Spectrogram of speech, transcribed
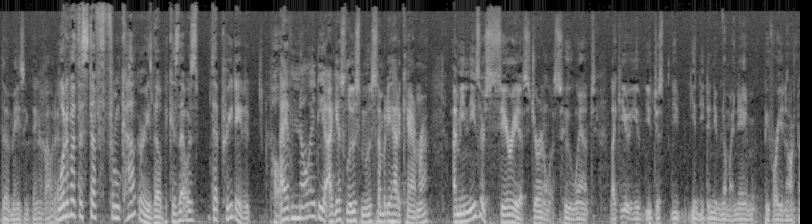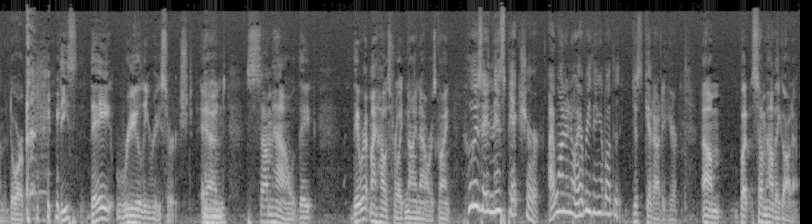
the amazing thing about it. What about the stuff from Calgary though? Because that was that predated Paul. I have no idea. I guess Loose Moose, somebody had a camera. I mean, these are serious journalists who went like you. You, you just you, you didn't even know my name before you knocked on the door. But these they really researched, and somehow they they were at my house for like nine hours, going, "Who's in this picture? I want to know everything about this." Just get out of here. Um, but somehow they got it.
